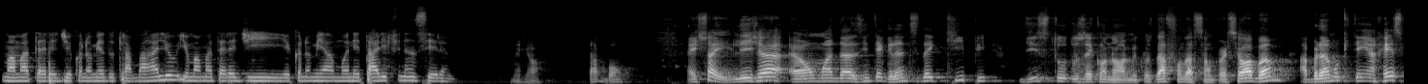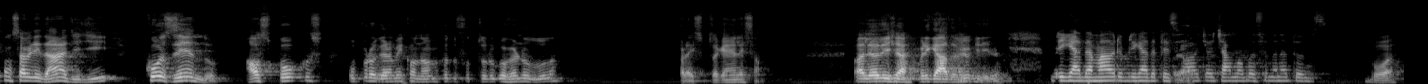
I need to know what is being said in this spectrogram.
uma matéria de economia do trabalho e uma matéria de economia monetária e financeira. Legal, tá bom. É isso aí. Lígia é uma das integrantes da equipe de estudos econômicos da Fundação Perseu Abramo, Abramo que tem a responsabilidade de ir cozendo aos poucos o programa econômico do futuro governo Lula. Para isso precisa ganhar a eleição. Valeu, Lígia. Obrigado, viu, querida? Obrigada, Mauro. Obrigada, pessoal. Tchau, tchau. Uma boa semana a todos. Boa.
